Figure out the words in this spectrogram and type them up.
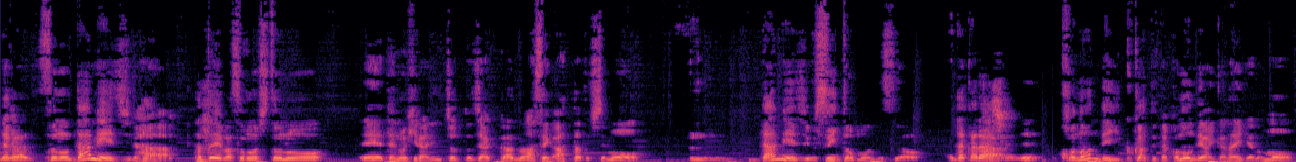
だから、そのダメージが、例えばその人の、えー手のひらにちょっと若干の汗があったとしても、うん。ダメージ薄いと思うんですよ。だから、確かにね。好んでいくかって言ったら好んではいかないけども、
